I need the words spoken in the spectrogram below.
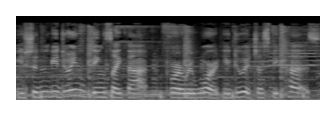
You shouldn't be doing things like that for a reward. You do it just because.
